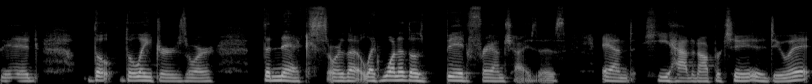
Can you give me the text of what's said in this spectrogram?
big, the the Lakers or the Knicks or the like one of those big franchises and he had an opportunity to do it.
